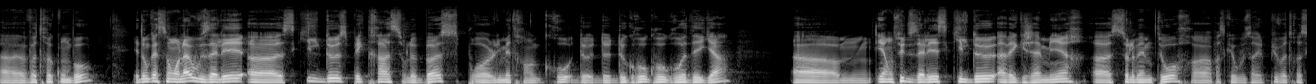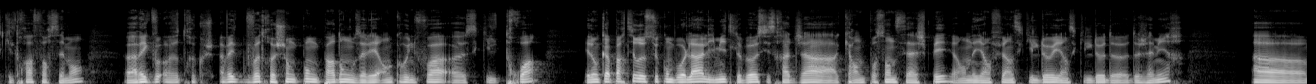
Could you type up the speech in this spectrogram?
euh, votre combo. Et donc à ce moment-là, vous allez skill 2 Spectra sur le boss pour lui mettre un gros, de, gros gros gros dégâts. et ensuite, vous allez skill 2 avec Jamir sur le même tour, parce que vous n'aurez plus votre skill 3 forcément. avec votre, avec votre Shangpong, pardon, vous allez encore une fois skill 3. Et donc à partir de ce combo-là, limite le boss il sera déjà à 40% de CHP en ayant fait un skill 2 et un skill 2 de, Jamir. Euh,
